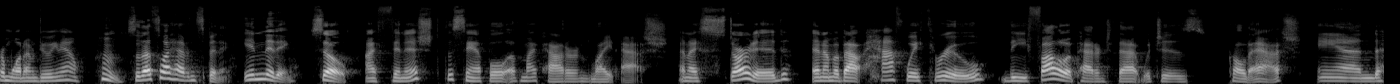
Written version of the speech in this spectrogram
from what I'm doing now. Hmm. So that's what I have in spinning. In knitting. So I finished the sample of my pattern light ash and I started and I'm about halfway through the follow up pattern to that, which is called ash and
